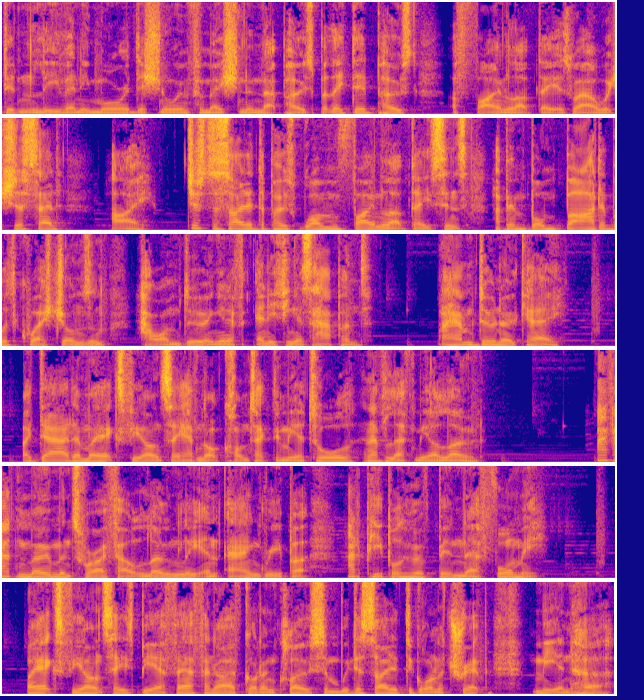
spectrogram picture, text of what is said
didn't leave any more additional information in that post, but they did post a final update as well, which just said, Hi. Just decided to post one final update since I've been bombarded with questions on how I'm doing and if anything has happened. I am doing okay. My dad and my ex fiance have not contacted me at all and have left me alone. I've had moments where I felt lonely and angry, but had people who have been there for me. My ex fiance's BFF and I have gotten close, and we decided to go on a trip, me and her.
